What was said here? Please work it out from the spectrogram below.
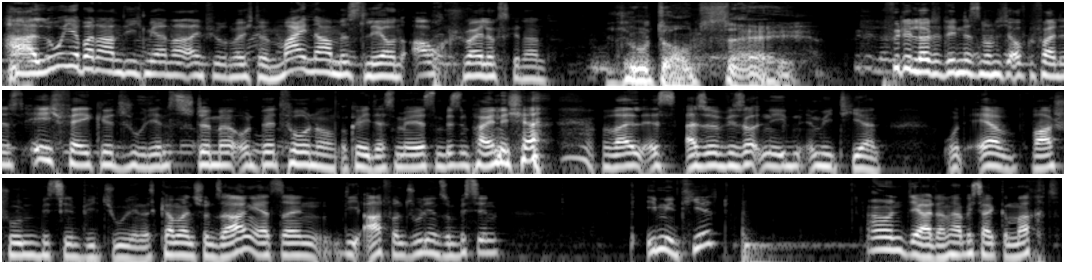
Hallo ihr Bananen, die ich mir einführen möchte. Mein Name ist Leon, auch Krylux genannt. You don't say. Für die Leute, denen das noch nicht aufgefallen ist, ich fake Julians Stimme und Betonung. Okay, das ist mir jetzt ein bisschen peinlicher, weil es, also wir sollten ihn imitieren. Und er war schon ein bisschen wie Julian, das kann man schon sagen. Er hat sein, die Art von Julian so ein bisschen imitiert. Und ja, dann habe ich es halt gemacht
